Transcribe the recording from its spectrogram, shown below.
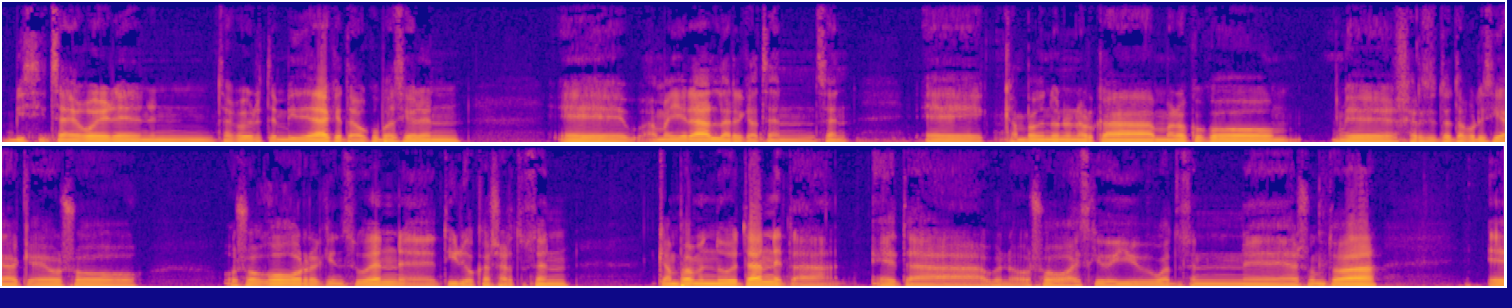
bizitza egoeren zako irten bideak eta okupazioaren e, amaiera aldarrikatzen zen. E, kanpamendu honen aurka Marokoko e, ejerzito eta poliziak oso oso gogorrekin zuen, e, tiroka sartu zen kanpamenduetan eta eta bueno, oso gaizki batu zen e, asuntoa e,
